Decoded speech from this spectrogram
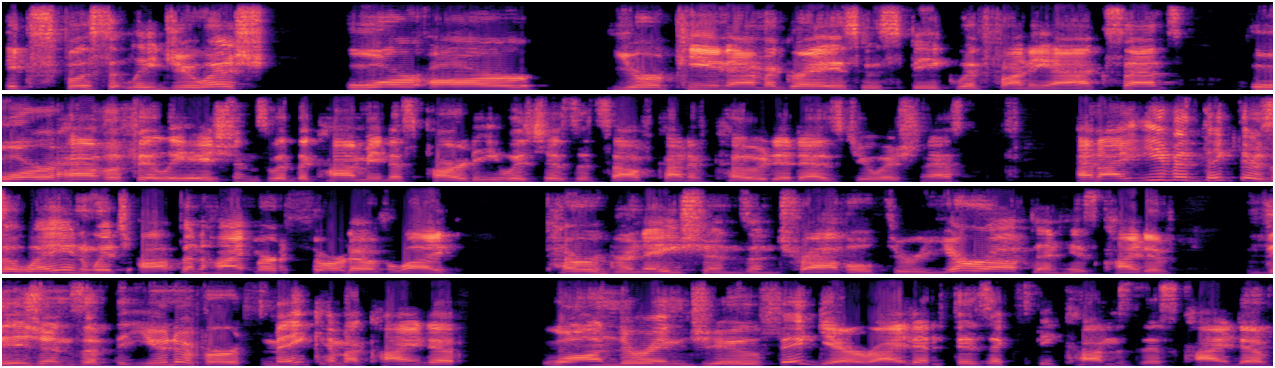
explicitly Jewish or are European emigres who speak with funny accents, or have affiliations with the Communist Party, which is itself kind of coded as Jewishness. And I even think there's a way in which Oppenheimer sort of like peregrinations and travel through Europe and his kind of visions of the universe make him a kind of wandering Jew figure, right? And physics becomes this kind of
